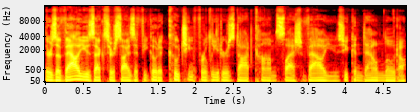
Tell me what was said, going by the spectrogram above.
There's a values exercise. If you go to coachingforleaders.com slash values, you can download a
